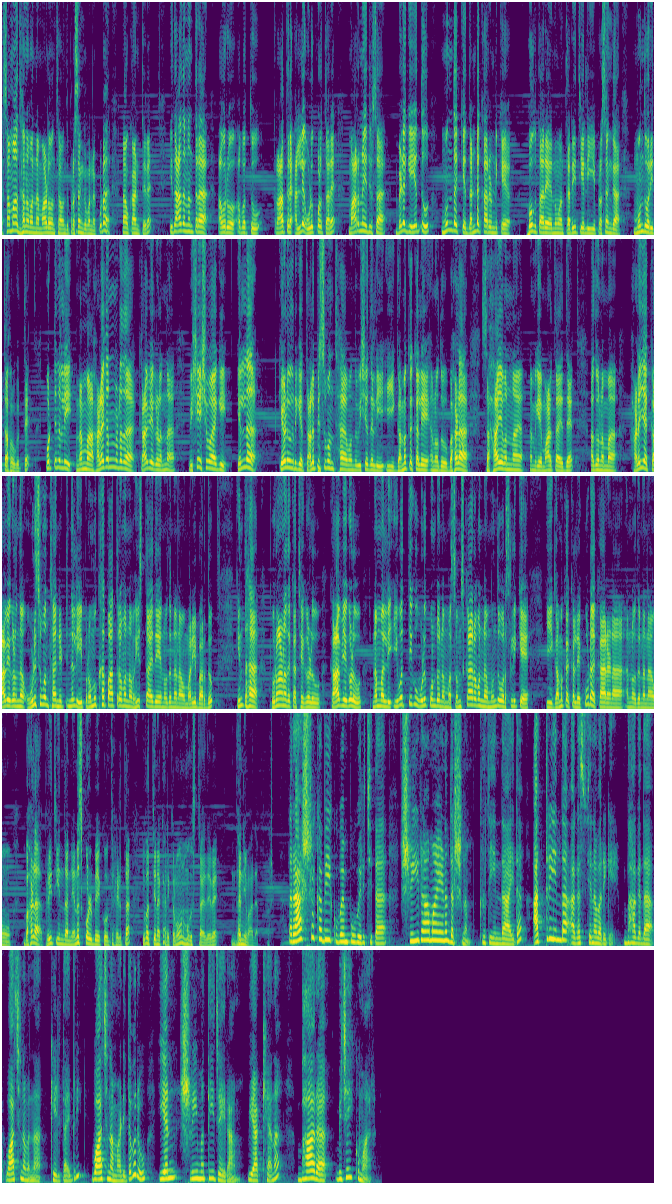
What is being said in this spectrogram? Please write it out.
ಸಮಾಧಾನವನ್ನು ಮಾಡುವಂಥ ಒಂದು ಪ್ರಸಂಗವನ್ನು ಕೂಡ ನಾವು ಕಾಣ್ತೇವೆ. ಇದಾದ ನಂತರ ಅವರು ಅವತ್ತು ರಾತ್ರಿ ಅಲ್ಲೇ ಉಳ್ಕೊಳ್ತಾರೆ. ಮಾರನೇ ದಿವಸ ಬೆಳಗ್ಗೆ ಎದ್ದು ಮುಂದಕ್ಕೆ ದಂಡಕಾರಣ್ಯಕ್ಕೆ ಹೋಗುತ್ತಾರೆ ಅನ್ನುವಂಥ ರೀತಿಯಲ್ಲಿ ಈ ಪ್ರಸಂಗ ಮುಂದುವರಿತಾ ಹೋಗುತ್ತೆ. ಒಟ್ಟಿನಲ್ಲಿ ನಮ್ಮ ಹಳೆಗನ್ನಡದ ಕಾವ್ಯಗಳನ್ನು ವಿಶೇಷವಾಗಿ ಎಲ್ಲ ಕೇಳುಗರಿಗೆ ತಲುಪಿಸುವಂತಹ ಒಂದು ವಿಷಯದಲ್ಲಿ ಈ ಗಮಕ ಕಲೆ ಅನ್ನೋದು ಬಹಳ ಸಹಾಯವನ್ನು ನಮಗೆ ಮಾಡ್ತಾ ಇದೆ. ಅದು ನಮ್ಮ ಹಳೆಯ ಕಾವ್ಯಗಳನ್ನು ಉಳಿಸುವಂಥ ನಿಟ್ಟಿನಲ್ಲಿ ಪ್ರಮುಖ ಪಾತ್ರವನ್ನು ವಹಿಸ್ತಾ ಇದೆ ಅನ್ನೋದನ್ನು ನಾವು ಮರೆಯಬಾರ್ದು. ಇಂತಹ ಪುರಾಣದ ಕಥೆಗಳು, ಕಾವ್ಯಗಳು ನಮ್ಮಲ್ಲಿ ಇವತ್ತಿಗೂ ಉಳ್ಕೊಂಡು ನಮ್ಮ ಸಂಸ್ಕಾರವನ್ನು ಮುಂದುವರಿಸಲಿಕ್ಕೆ ಈ ಗಮಕ ಕಲೆ ಕೂಡ ಕಾರಣ ಅನ್ನೋದನ್ನು ನಾವು ಬಹಳ ಪ್ರೀತಿಯಿಂದ ನೆನೆಸ್ಕೊಳ್ಬೇಕು ಅಂತ ಹೇಳ್ತಾ ಇವತ್ತಿನ ಕಾರ್ಯಕ್ರಮವನ್ನು ಮುಗಿಸ್ತಾ ಇದ್ದೇವೆ. ಧನ್ಯವಾದ. ರಾಷ್ಟ್ರಕವಿ ಕುವೆಂಪು ವಿರಚಿತ ಶ್ರೀರಾಮಾಯಣ ದರ್ಶನಂ ಕೃತಿಯಿಂದ ಆಯ್ದ ಅತ್ರಿಯಿಂದ ಅಗಸ್ತ್ಯನವರೆಗೆ ಭಾಗದ ವಾಚನವನ್ನ ಕೇಳ್ತಾ ಇದ್ರಿ. ವಾಚನ ಮಾಡಿದವರು ಎನ್. ಶ್ರೀಮತಿ ಜಯರಾಮ್. ವ್ಯಾಖ್ಯಾನ ಭಾರ ವಿಜಯ್ ಕುಮಾರ್.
